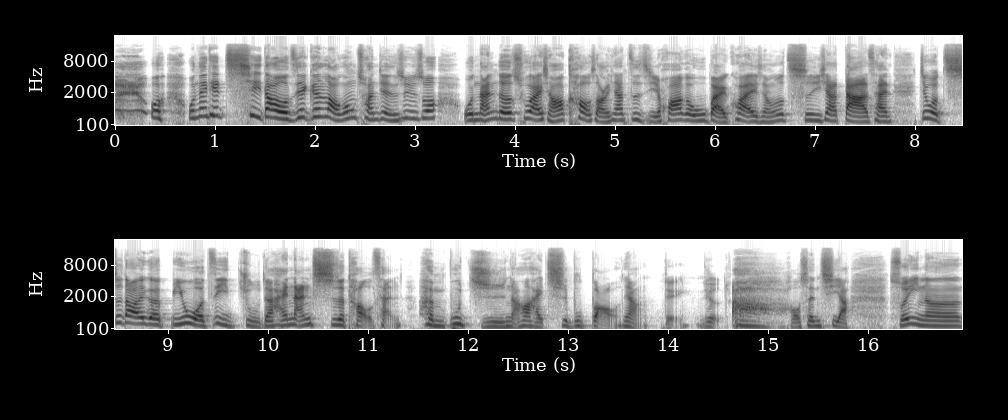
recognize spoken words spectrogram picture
我我那天气到我直接跟老公传简讯说，我难得出来想要犒赏一下自己，花个五百块，想说吃一下大餐，结果吃到一个比我自己煮的还难吃的套餐，很不值，然后还吃不饱，这样对，就啊，好生气啊！所以呢，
